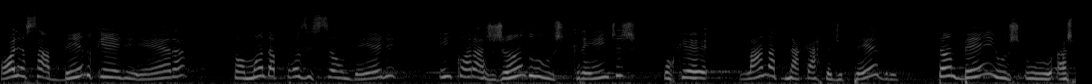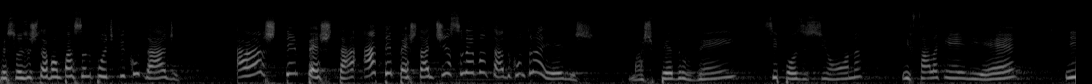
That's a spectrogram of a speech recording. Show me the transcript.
olha, sabendo quem ele era, tomando a posição dele encorajando os crentes, porque lá na, na carta de Pedro, também os, o, as pessoas estavam passando por dificuldade. As tempestade, a tempestade tinha se levantado contra eles. Mas Pedro vem, se posiciona e fala quem ele é e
